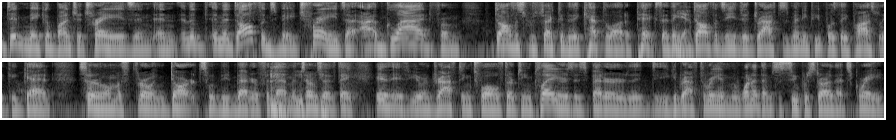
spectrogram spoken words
didn't make a bunch of trades, and, and, and, the, and the Dolphins made trades. I, I'm glad from Dolphins' perspective, they kept a lot of picks. I think yeah. the Dolphins needed to draft as many people as they possibly could get. Sort of almost throwing darts would be better for them in terms of if they if, you're drafting 12, 13 players, it's better that you can draft three and one of them's a superstar. That's great.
